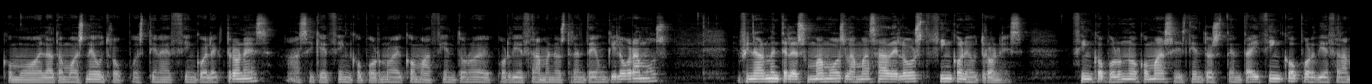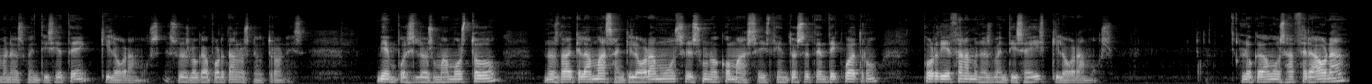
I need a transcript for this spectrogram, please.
como el átomo es neutro, pues tiene 5 electrones, así que 5 por 9,109 por 10 a la menos 31 kilogramos, y finalmente le sumamos la masa de los 5 neutrones, 5 por 1,675 por 10 a la menos 27 kilogramos. Eso es lo que aportan los neutrones. Bien, pues si lo sumamos todo, nos da que la masa en kilogramos es 1,674 por 10 a la menos 26 kilogramos. Lo que vamos a hacer ahora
